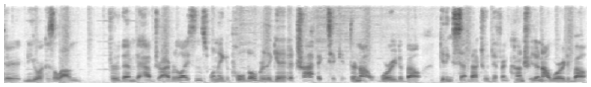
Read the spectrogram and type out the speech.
New York is allowing for them to have driver license when they get pulled over they get a traffic ticket they're not worried about getting sent back to a different country they're not worried about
